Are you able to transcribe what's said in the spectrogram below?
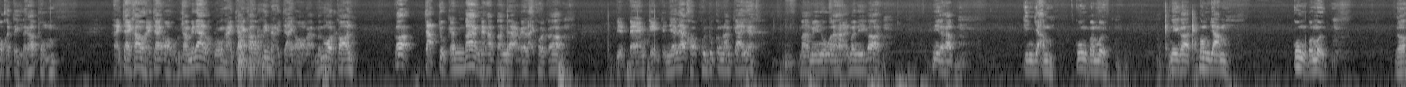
ปกติแหละครับ ผม หายใจเข้าหายใจออกผมทำไม่ได้หรอกลงหายใจเข้าขึ้นหายใจออกอะ่ะ มันหมดก่อน ก็จับจุดกันบ้างนะครับ บางอย่างหลายๆคนก็เปลี่ยนแปลงเก่งกันเยอะแล้วขอบคุณทุกกำลังใจเลย มาเมนูอาหารวันนี้ก็ นี่แหละครับ กินยำกุ้งปลาหมึก นี่ก็ต้มยำกุ้งปลาหมึกเนาะ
